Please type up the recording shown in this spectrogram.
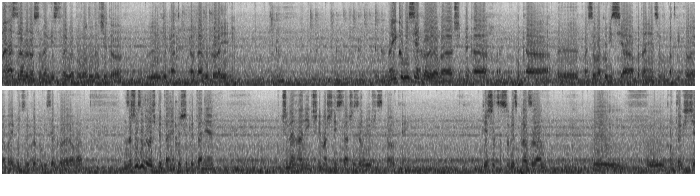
na zdrowy rozsądek nie z twojego powodu dojdzie do y, wypadku, prawda? Wykolejenia. No i Komisja Kolejowa, czy PK, PK y, Państwowa Komisja Badająca Wypadki Kolejowej, bądź zwykła Komisja Kolejowa, zaczął zadawać pytania. Pierwsze pytanie, czy mechanik, czyli maszynista, czy zrobił wszystko ok. Pierwsze co sobie sprawdzą kontekście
